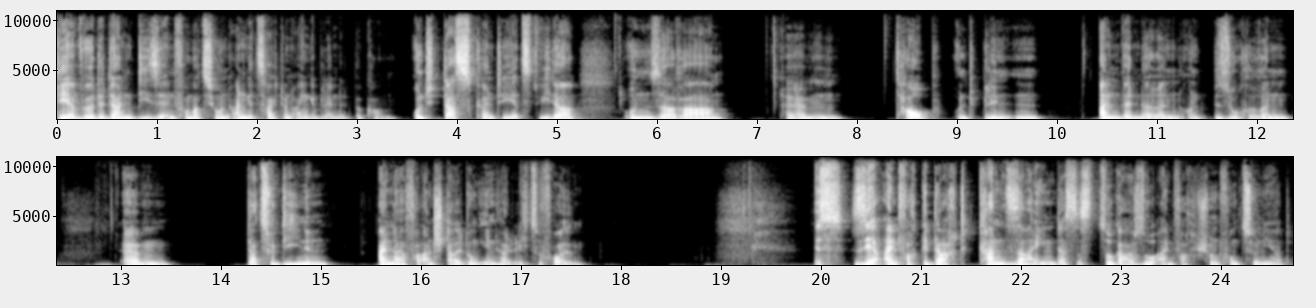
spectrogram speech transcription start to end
der würde dann diese Informationen angezeigt und eingeblendet bekommen. Und das könnte jetzt wieder unserer ähm, taub und blinden Anwenderin und Besucherin ähm, dazu dienen, einer Veranstaltung inhaltlich zu folgen. Ist sehr einfach gedacht, kann sein, dass es sogar so einfach schon funktioniert.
